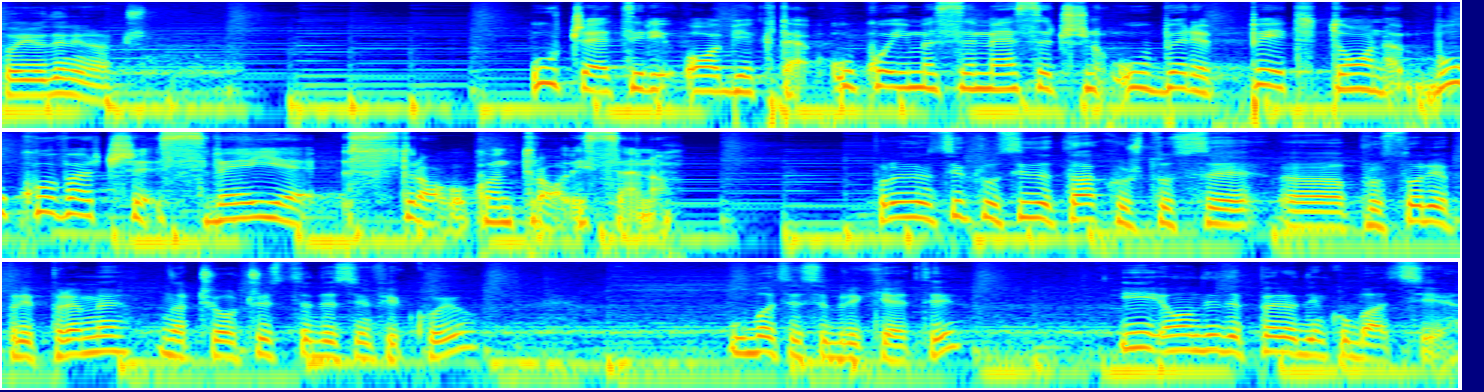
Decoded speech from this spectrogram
To je jedini način. U četiri objekta u kojima se mesečno ubere 5 tona bukovače, sve je strogo kontrolisano. Proizvodni ciklus ide tako što se prostorije pripreme, znači očiste, dezinfikuju, ubace se briketi i onda ide period inkubacije.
